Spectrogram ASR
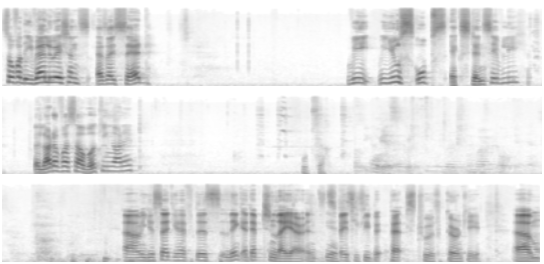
So, for the evaluations as I said we, we use OOPS extensively a lot of us are working on it. Oops. Um, you said you have this link adaptation layer and it's yes. basically perhaps truth currently. Um,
